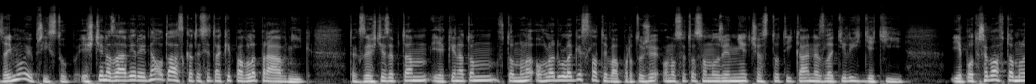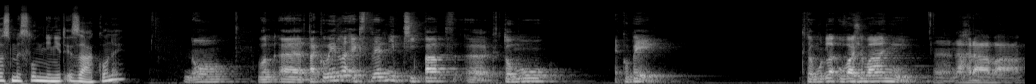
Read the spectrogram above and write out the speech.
Zajímavý přístup. Ještě na závěr jedna otázka, ty jsi taky Pavle právník, tak se ještě zeptám, jak je na tom v tomhle ohledu legislativa, protože ono se to samozřejmě často týká nezletilých dětí. Je potřeba v tomhle smyslu měnit i zákony? No, on, eh, takovýhle extrémní případ eh, k tomu, jakoby, k tomuhle uvažování eh, nahrává,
